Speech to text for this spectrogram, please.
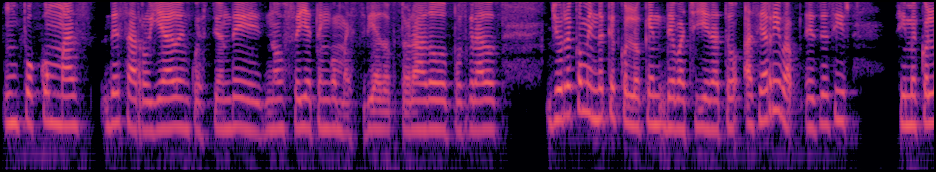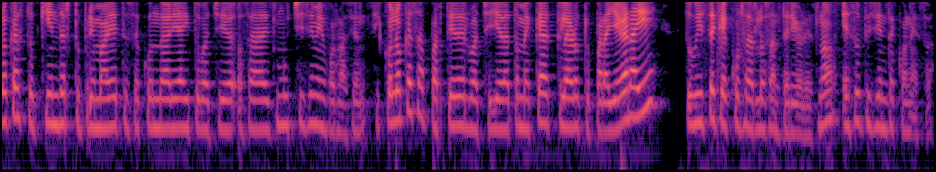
un poco más desarrollado en cuestión de, no sé, ya tengo maestría, doctorado, posgrados, yo recomiendo que coloquen de bachillerato hacia arriba. Es decir, si me colocas tu kinder, tu primaria, tu secundaria y tu bachillerato, o sea, es muchísima información. Si colocas a partir del bachillerato, me queda claro que para llegar ahí tuviste que cursar los anteriores, ¿no? Es suficiente con eso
